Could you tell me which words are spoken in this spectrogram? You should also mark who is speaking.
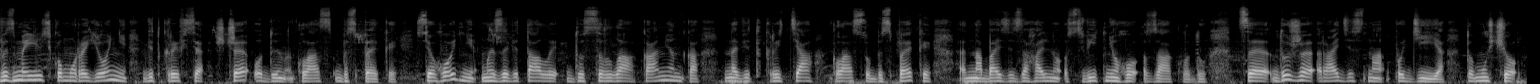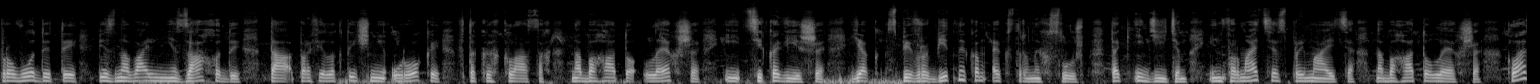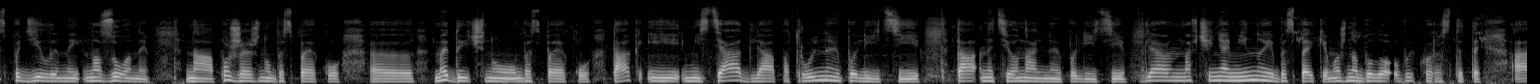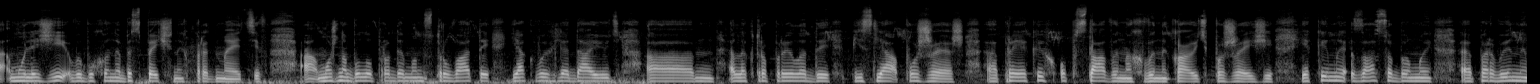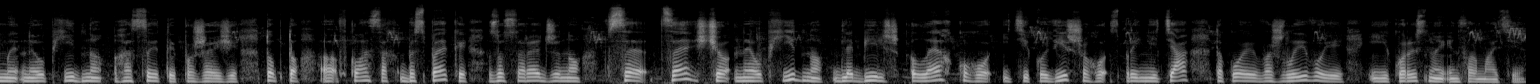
Speaker 1: В Ізмаїльському районі відкрився ще один клас безпеки. Сьогодні ми завітали до села Кам'янка на відкриття класу безпеки на базі загальноосвітнього закладу. Це дуже радісна подія, тому що проводити пізнавальні заходи та профілактичні уроки в таких класах набагато легше і цікавіше, як співробітникам екстрених служб, так і дітям. Інформація сприймається набагато легше. Клас поділений на зони на пожежну безпеку, е, медичну безпеку, так і місця для патрульної поліції та національної поліції. Для навчання мінної безпеки можна було використати муляжі вибухонебезпечних предметів. Можна було продемонструвати, як виглядають електроприлади після пожеж, при яких обставинах виникають пожежі, якими засобами е, первинними необхідно гасити пожежі. Тобто е, в класах безпеки зосереджено все це, що необхідно для більш легкого і цікавішого сприйняття такої важливої і корисної інформації.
